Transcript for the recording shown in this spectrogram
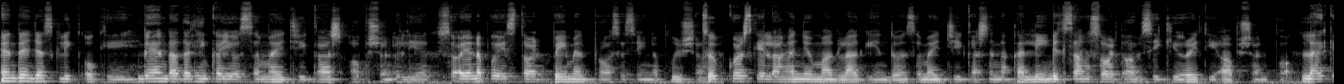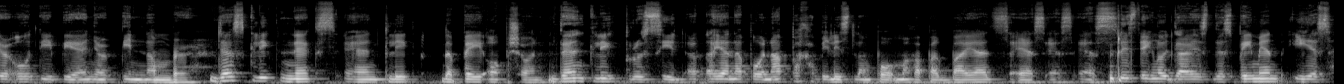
And then just click OK. Then dadalhin kayo sa may GCash option ulit. So ayan na po start payment processing na po siya. So of course kailangan nyo mag-login doon sa may GCash na nakalink with some sort of security option po. Like your OTP and your PIN number. Just click next and click the pay option. Then click proceed at ayan na po napakabilis lang po makapagbayad sa SSS. Please take note guys, this payment is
